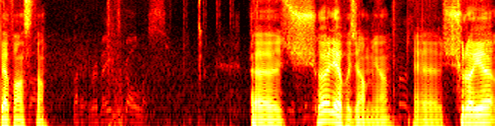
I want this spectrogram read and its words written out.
defanstan. Ee, şöyle yapacağım ya. Ee, şurayı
